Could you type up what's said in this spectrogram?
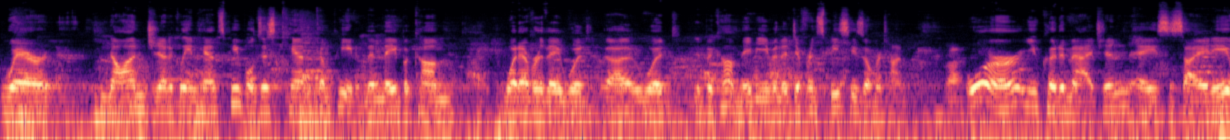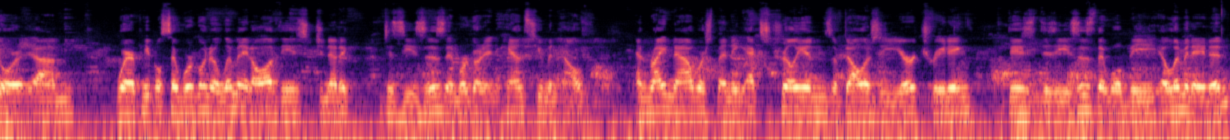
where non-genetically enhanced people just can't compete, and then they become whatever they would uh, would become, maybe even a different species over time. Right. Or you could imagine a society or um, where people said we're going to eliminate all of these genetic diseases and we're going to enhance human health. And right now we're spending X trillions of dollars a year treating these diseases that will be eliminated.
